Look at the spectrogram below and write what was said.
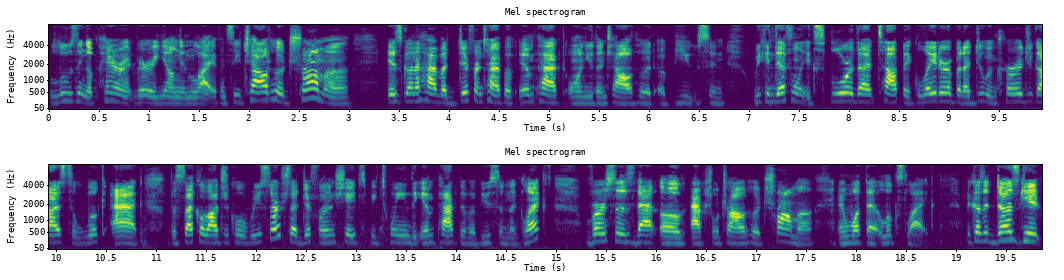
losing a parent very young in life. And see, childhood trauma is going to have a different type of impact on you than childhood abuse. And we can definitely explore that topic later, but I do encourage you guys to look at the psychological research that differentiates between the impact of abuse and neglect versus that of actual childhood trauma and what that looks like. Because it does get,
